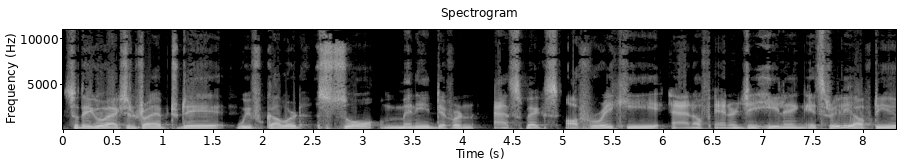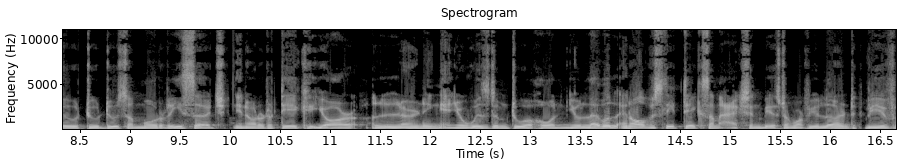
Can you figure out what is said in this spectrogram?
So there you go, Action Tribe. Today we've covered so many different aspects of Reiki and of energy healing. It's really up to you to do some more research in order to take your learning and your wisdom to a whole new level and obviously take some action based on what you learned. We've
